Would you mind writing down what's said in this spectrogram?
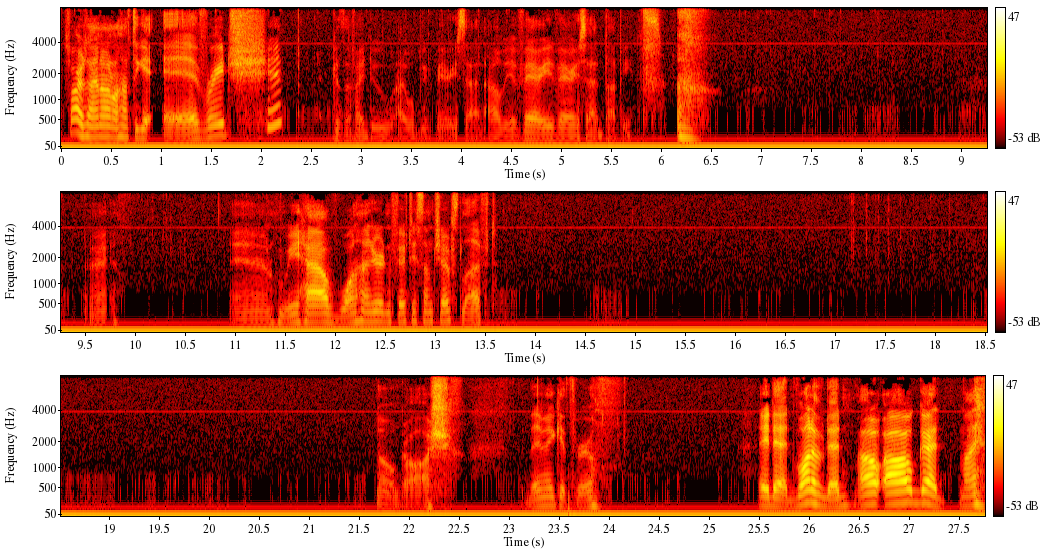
as far as I know, I don't have to get every chip. Because if I do, I will be very sad. I will be a very, very sad puppy. Alright. And we have 150 some chips left. Oh gosh. Did they make it through? They did. One of them did. Oh, oh, good. My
